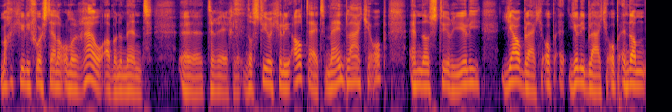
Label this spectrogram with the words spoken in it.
mag ik jullie voorstellen om een ruilabonnement eh, te regelen? Dan stuur ik jullie altijd mijn blaadje op. En dan sturen jullie jouw blaadje op, eh, jullie blaadje op. En dan,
